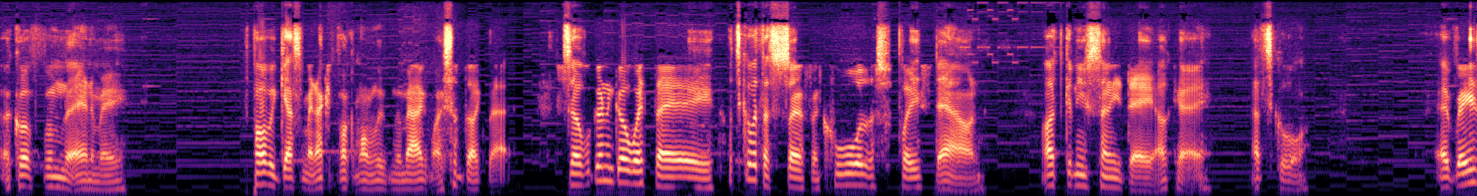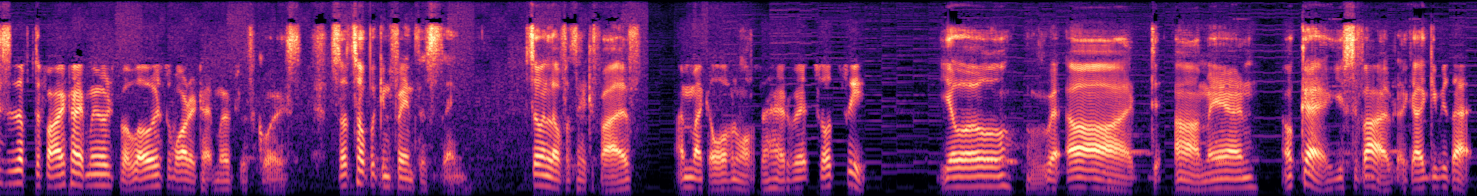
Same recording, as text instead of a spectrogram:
A quote from the anime. You probably guessed my next Pokemon moving the Magmar, something like that. So we're gonna go with a, let's go with a surf and cool this place down. Oh, it's gonna use sunny day, okay. That's cool. It raises up the fire type moves, but lowers the water type moves, of course. So let's hope we can faint this thing. So in level 35. I'm like 11 levels ahead of it, so let's see. Yellow, red, ah, oh, oh, man. Okay, you survived, I gotta give you that.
